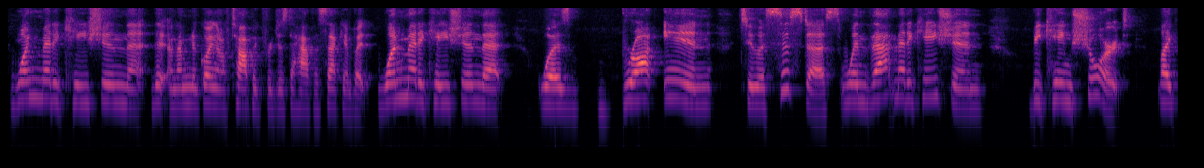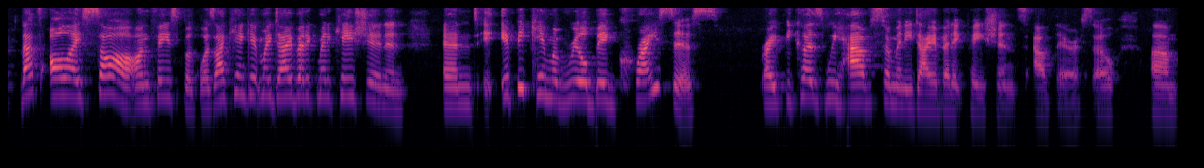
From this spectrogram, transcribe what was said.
one medication that, that, and I'm going off topic for just a half a second, but one medication that was brought in to assist us when that medication became short, like that's all I saw on Facebook was I can't get my diabetic medication and and it became a real big crisis right because we have so many diabetic patients out there so um,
